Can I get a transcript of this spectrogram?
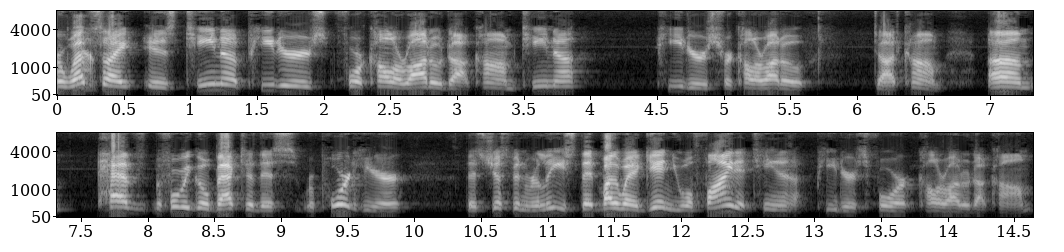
Her website is tinapetersforcolorado.com. Tina Peters for Colorado.com. Um, have before we go back to this report here that's just been released. That by the way, again, you will find at tinapetersforcolorado.com,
